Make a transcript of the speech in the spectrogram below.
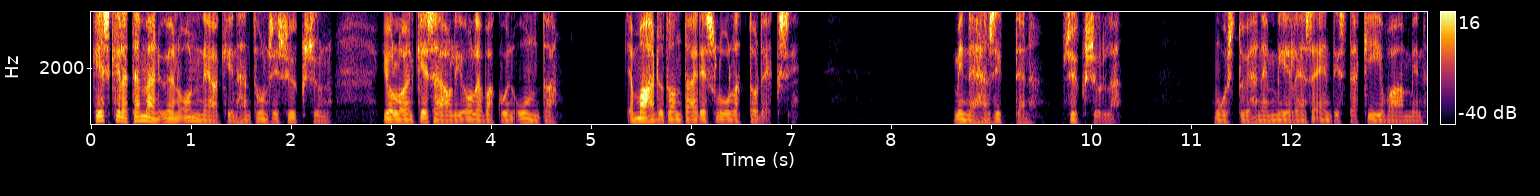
Keskellä tämän yön onneakin hän tunsi syksyn, jolloin kesä oli oleva kuin unta ja mahdotonta edes luulla todeksi. Minne hän sitten, syksyllä? Muistui hänen mieleensä entistä kiivaammin.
